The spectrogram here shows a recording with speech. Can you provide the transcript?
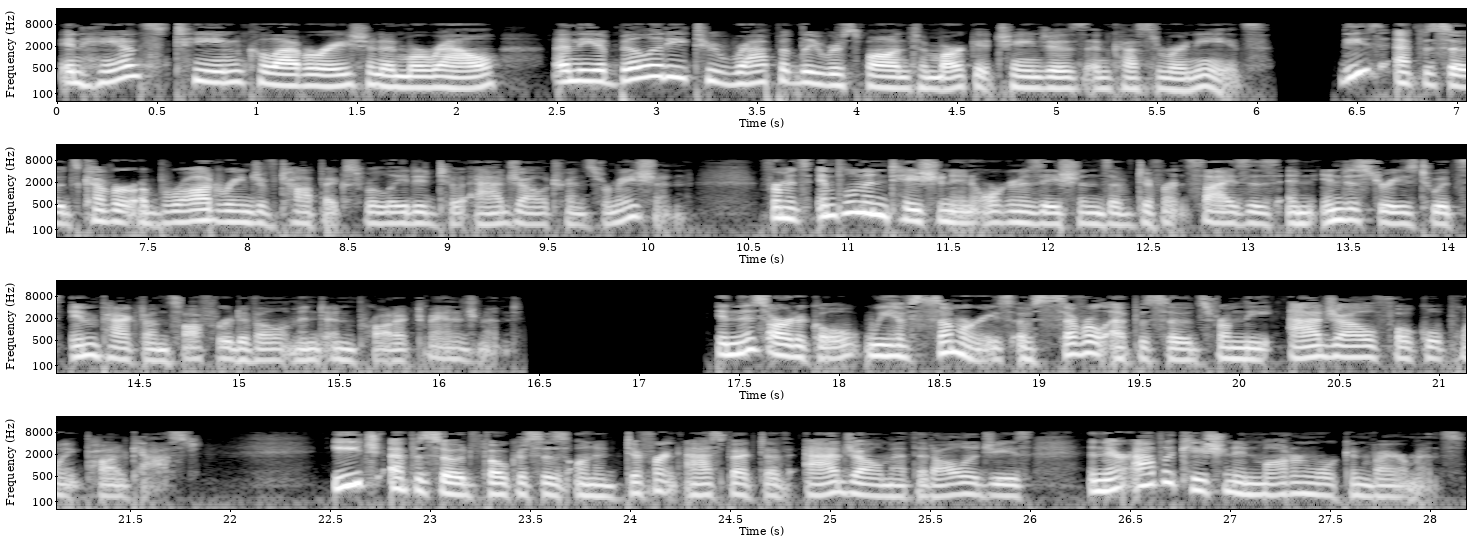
enhanced team collaboration and morale, and the ability to rapidly respond to market changes and customer needs. These episodes cover a broad range of topics related to agile transformation, from its implementation in organizations of different sizes and industries to its impact on software development and product management. In this article, we have summaries of several episodes from the Agile Focal Point podcast. Each episode focuses on a different aspect of agile methodologies and their application in modern work environments.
